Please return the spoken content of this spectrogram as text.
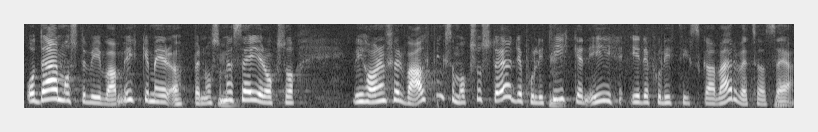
Och där måste vi vara mycket mer öppen. Och som jag säger också, vi har en förvaltning som också stödjer politiken i, i det politiska värvet. Så att säga.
